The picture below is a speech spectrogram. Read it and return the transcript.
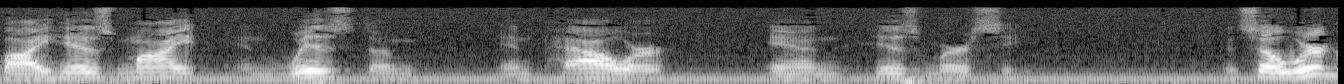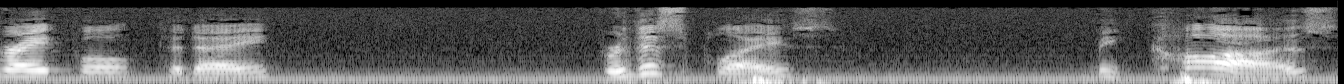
by His might and wisdom and power and His mercy. And so we're grateful today for this place because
